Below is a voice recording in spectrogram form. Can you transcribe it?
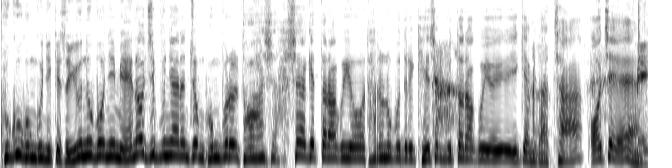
9909님께서 윤 후보님 에너지 분야는 좀 공부를 더 하셔, 야겠더라고요 다른 후보들이 계속 묻더라고요. 얘기합니다. 자, 어제 네.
